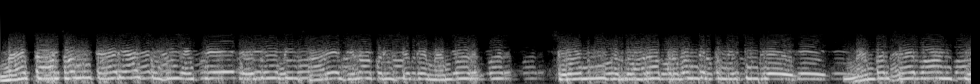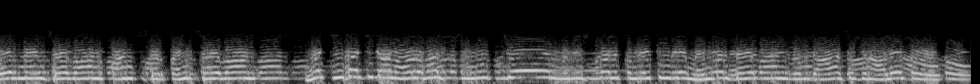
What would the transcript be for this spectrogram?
ਮੈਂ ਤਾਂ ਤੁਹਾਨੂੰ ਕਹਿ ਰਿਹਾ, ਤੁਸੀਂ ਇੱਥੇ ਉਦੋਂ ਵੀ ਸਾਰੇ ਜ਼ਿਲ੍ਹਾ ਪਰਿਸ਼ਦ ਦੇ ਮੈਂਬਰ, ਸ਼੍ਰੋਮਣੀ ਗੁਰਦੁਆਰਾ ਪ੍ਰਬੰਧਕ ਕਮੇਟੀ ਦੇ ਮੈਂਬਰ ਸਾਹਿਬਾਨ, ਚੇਅਰਮੈਨ ਸਾਹਿਬਾਨ, ਪੰਚ ਸਰਪੰਚ ਸਾਹਿਬਾਨ, ਮੈਂ ਕਿਹਦਾ ਕਿਹਦਾ ਨਾਮ ਲਵਾਂ ਸਮੁੱਚੇ ਮਿਊਨਿਸਪਲ ਕਮੇਟੀ ਦੇ ਮੈਂਬਰ ਸਾਹਿਬਾਨ ਰਮਦਾਸ ਜਨਾਲੇ ਤੋਂ।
